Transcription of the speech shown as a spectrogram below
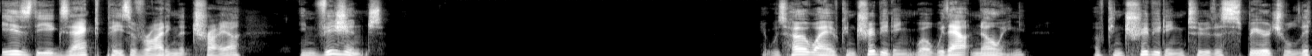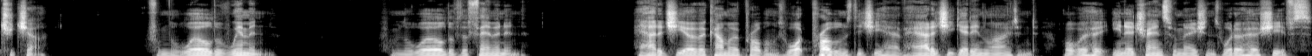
is the exact piece of writing that Treya envisioned. It was her way of contributing, well, without knowing, of contributing to the spiritual literature from the world of women, from the world of the feminine. How did she overcome her problems? What problems did she have? How did she get enlightened? What were her inner transformations? What are her shifts?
